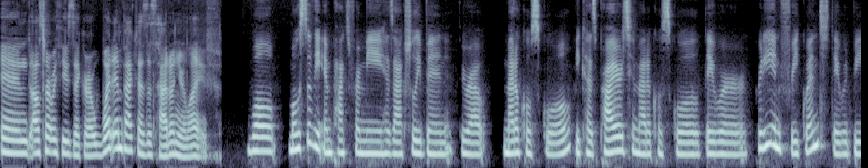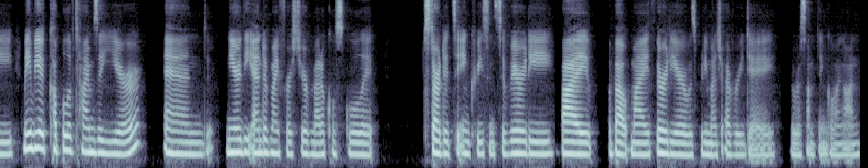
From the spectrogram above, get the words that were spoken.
And I'll start with you, Zikra. What impact has this had on your life? Well, most of the impact for me has actually been throughout medical school because prior to medical school, they were pretty infrequent. They would be maybe a couple of times a year. And near the end of my first year of medical school, it started to increase in severity. By about my third year, it was pretty much every day there was something going on.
